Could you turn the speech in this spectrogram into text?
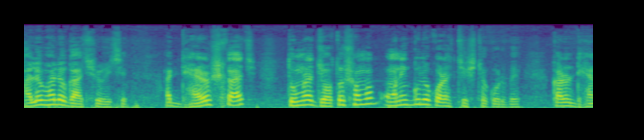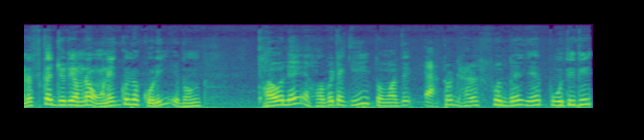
ভালো ভালো গাছ রয়েছে। আর ঢ্যাঁড়স গাছ তোমরা যত সম্ভব অনেকগুলো করার চেষ্টা করবে। কারণ ঢ্যাঁড়স গাছ যদি আমরা অনেকগুলো করি এবং তাহলে হবেটা কি? তোমাদের এত ঢ্যাঁড়স ফুলবে যে প্রতিদিন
